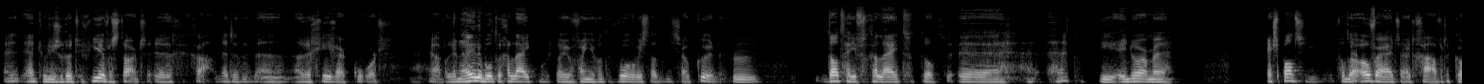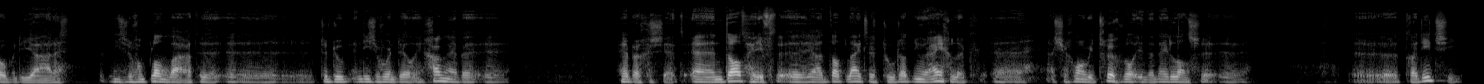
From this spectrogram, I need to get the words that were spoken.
en, en, toen is Rutte 4 van start uh, gegaan met een, een, een regeerakkoord. Ja, waarin een heleboel tegelijk moest, waarvan je van tevoren wist dat het niet zou kunnen. Hmm. Dat heeft geleid tot, uh, tot die enorme expansie van de overheidsuitgaven de komende jaren. Die ze van plan waren te, te doen en die ze voor een deel in gang hebben, hebben gezet. En dat, heeft, ja, dat leidt ertoe dat nu eigenlijk, als je gewoon weer terug wil in de Nederlandse traditie,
